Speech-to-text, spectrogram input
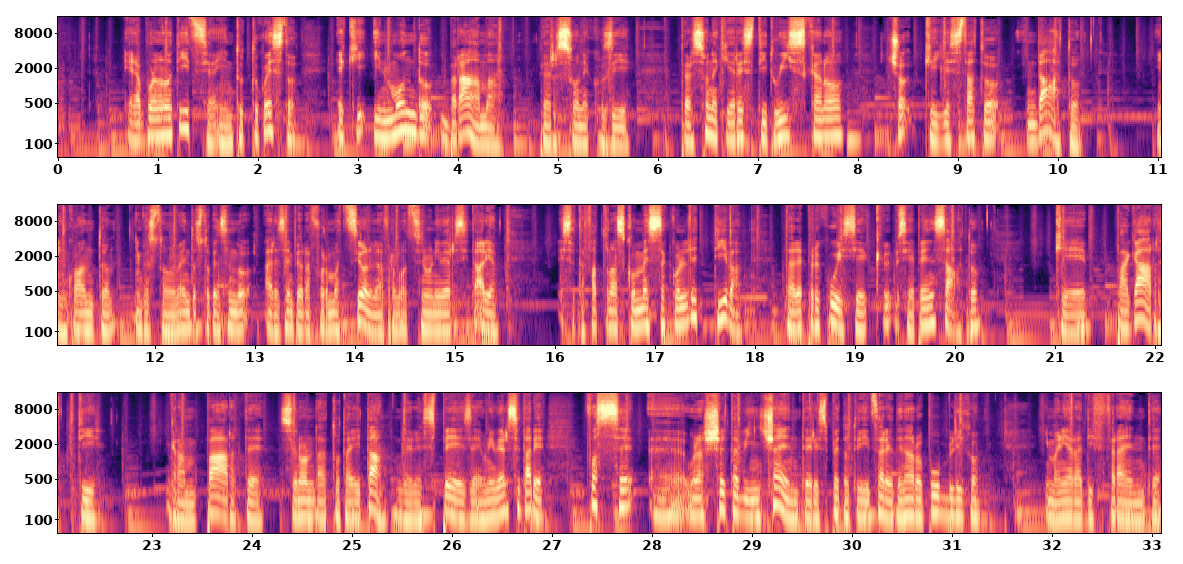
E la buona notizia in tutto questo è che il mondo brama persone così, persone che restituiscano ciò che gli è stato dato. In quanto in questo momento sto pensando ad esempio alla formazione, la formazione universitaria, è stata fatta una scommessa collettiva tale per cui si è, si è pensato che pagarti gran parte, se non la totalità delle spese universitarie, fosse eh, una scelta vincente rispetto a utilizzare denaro pubblico in maniera differente,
